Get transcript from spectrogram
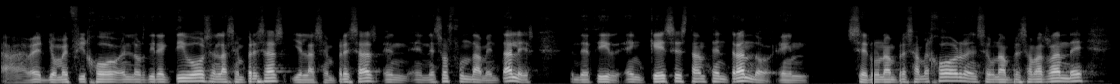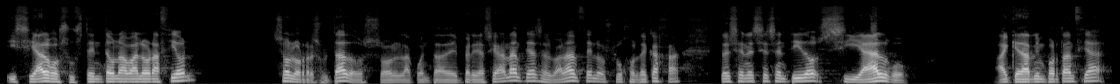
a ver, yo me fijo en los directivos, en las empresas y en las empresas en esos fundamentales. Es decir, en qué se están centrando, en ser una empresa mejor, en ser una empresa más grande y si algo sustenta una valoración, son los resultados, son la cuenta de pérdidas y ganancias, el balance, los flujos de caja. Entonces, en ese sentido, si a algo hay que darle importancia,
